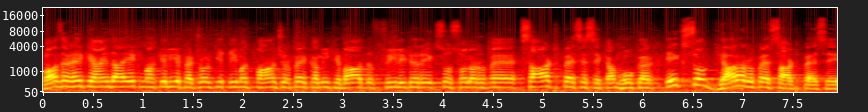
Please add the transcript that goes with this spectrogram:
वाजह है कि आइंदा एक माह के लिए पेट्रोल की कीमत पाँच रुपए कमी के बाद फ़ी लीटर एक सौ सोलह रुपए साठ पैसे से कम होकर एक सौ ग्यारह रुपए साठ पैसे।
